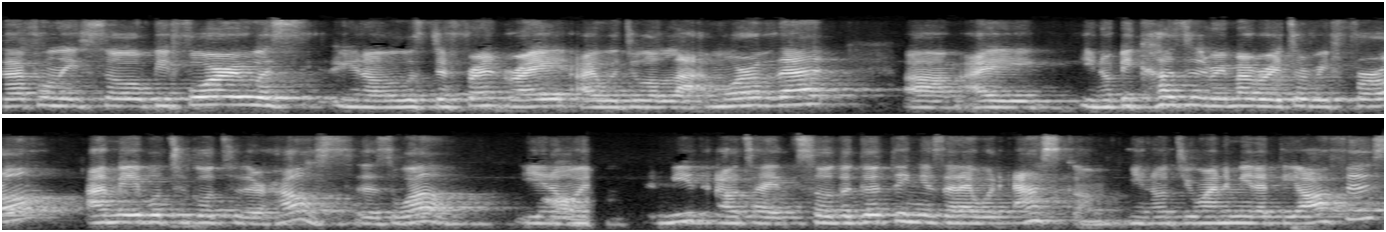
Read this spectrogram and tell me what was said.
Definitely. So before it was, you know, it was different, right? I would do a lot more of that. Um, I, you know, because remember it's a referral, I'm able to go to their house as well, you know, oh. and meet outside. So the good thing is that I would ask them, you know, do you want to meet at the office?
